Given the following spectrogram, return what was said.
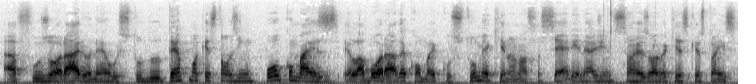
a fuso horário, né? O estudo do tempo, uma questãozinha um pouco mais elaborada, como é costume aqui na nossa série, né? A gente só resolve aqui as questões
